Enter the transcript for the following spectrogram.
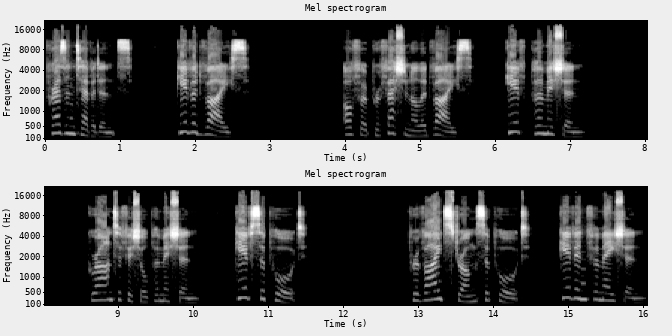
Present evidence. Give advice. Offer professional advice. Give permission. Grant official permission. Give support. Provide strong support. Give information.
